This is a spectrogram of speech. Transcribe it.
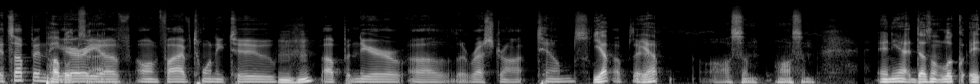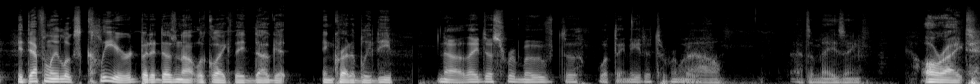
It's up in Public the area side. of on 522, Mhm. up near uh, the restaurant Tim's. Yep. up there. Yep. Awesome. Awesome. And yeah, it doesn't look it, it definitely looks cleared, but it does not look like they dug it incredibly deep. No, they just removed the, what they needed to remove. Wow. That's amazing. All right,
